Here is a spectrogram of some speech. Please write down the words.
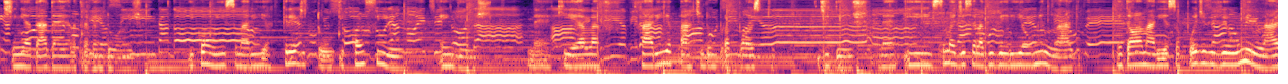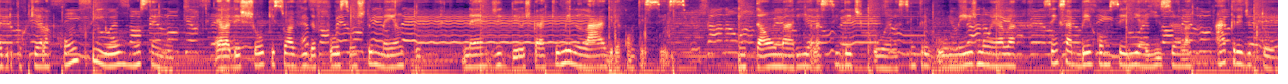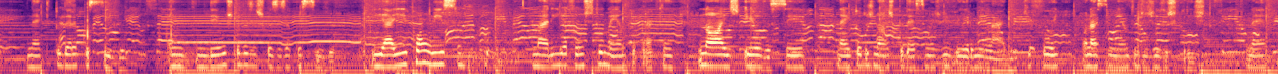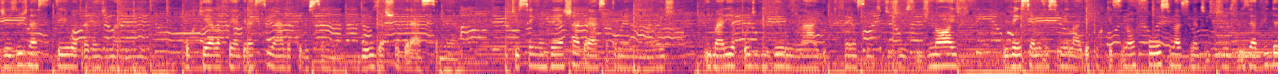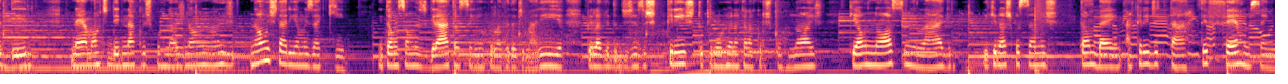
tinha dado a ela através do anjo. E com isso Maria acreditou e confiou em Deus, né, que ela faria parte de um propósito de Deus, né? E em cima disso ela viveria o milagre. Então a Maria só pôde viver o milagre porque ela confiou no Senhor. Ela deixou que sua vida fosse um instrumento né, de Deus para que o milagre acontecesse. Então Maria ela se dedicou, ela se entregou, mesmo ela sem saber como seria isso, ela acreditou, né, que tudo era possível. Em Deus todas as coisas é possível. E aí com isso Maria foi um instrumento para que nós, eu, você, né, e todos nós pudéssemos viver o milagre que foi o nascimento de Jesus Cristo. Né? Jesus nasceu através de Maria, porque ela foi agraciada pelo Senhor. Deus achou graça nela. E que o Senhor venha achar graça também em nós. E Maria pôde viver o milagre que foi o nascimento de Jesus. Nós vivenciamos esse milagre porque se não fosse o nascimento de Jesus, a vida dele, né, a morte dele na cruz por nós, não, não, não estaríamos aqui. Então somos gratos ao Senhor pela vida de Maria, pela vida de Jesus Cristo que morreu naquela cruz por nós, que é o nosso milagre e que nós possamos também acreditar, ter fé no Senhor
